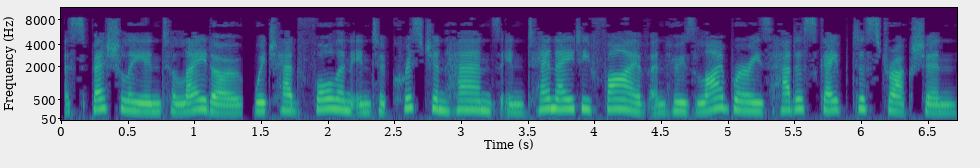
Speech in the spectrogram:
especially in Toledo, which had fallen into Christian hands in 1085 and whose libraries had escaped destruction.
